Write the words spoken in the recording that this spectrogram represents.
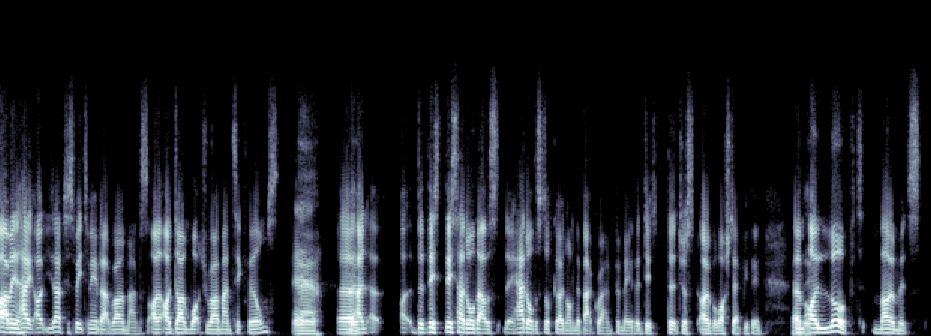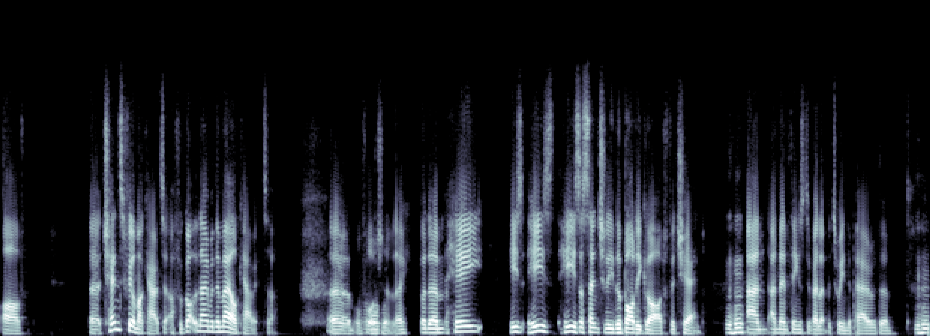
I mean, hey, you'd have to speak to me about romance. I, I don't watch romantic films. Yeah. Uh, yeah. And uh, uh, but this this had all that was it had all the stuff going on in the background for me that did that just overwashed everything. Um, I loved moments of uh, Chen's female character. I forgot the name of the male character, um, unfortunately. Oh. But um, he he's he's he's essentially the bodyguard for Chen, mm-hmm. and and then things develop between the pair of them. Mm-hmm.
